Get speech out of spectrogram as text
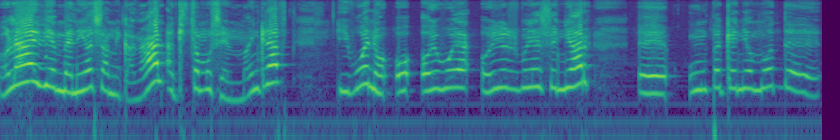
Hola y bienvenidos a mi canal, aquí estamos en Minecraft. Y bueno, hoy, voy a, hoy os voy a enseñar eh, un pequeño mod de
